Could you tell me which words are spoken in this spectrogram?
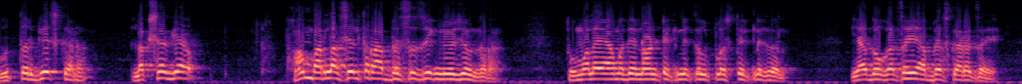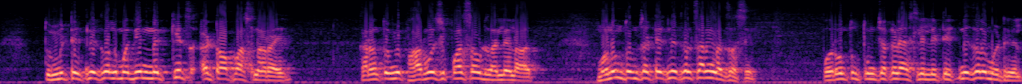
उत्तर गेस करा. लक्षात घ्या. फॉर्म भरला असेल तर अभ्यासाचं एक नियोजन करा. तुम्हाला यामध्ये नॉन टेक्निकल प्लस टेक्निकल या दोघांचाही अभ्यास करायचा आहे. तुम्ही टेक्निकलमध्ये नक्कीच टॉप असणार आहे. कारण तुम्ही फार्मसी पासआउट झालेला आहात. म्हणून तुमचा टेक्निकल चांगलाच असेल. परंतु तुमच्याकडे असलेले टेक्निकल मटेरियल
